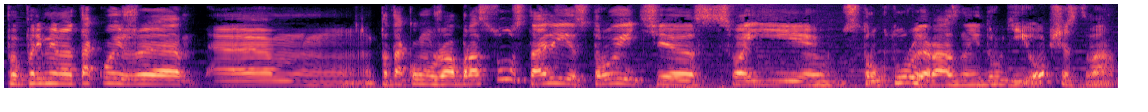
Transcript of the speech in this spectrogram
по примерно такой же, эм, по такому же образцу стали строить э, свои структуры разные другие общества.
